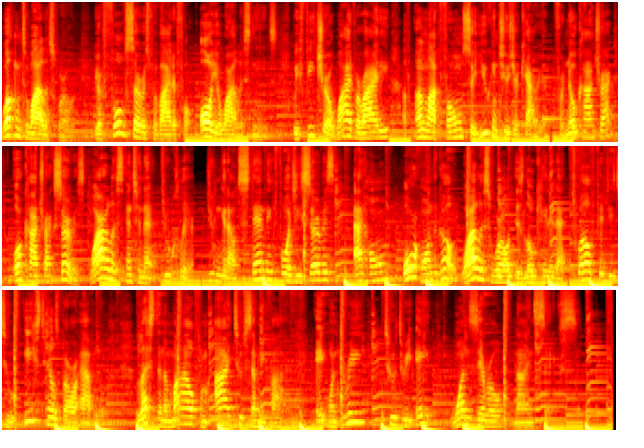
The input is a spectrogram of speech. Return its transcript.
Welcome to Wireless World, your full service provider for all your wireless needs. We feature a wide variety of unlocked phones so you can choose your carrier for no contract or contract service. Wireless internet through Clear. You can get outstanding 4G service at home or on the go. Wireless World is located at 1252 East Hillsborough Avenue, less than a mile from I-275, 813-238-1096.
